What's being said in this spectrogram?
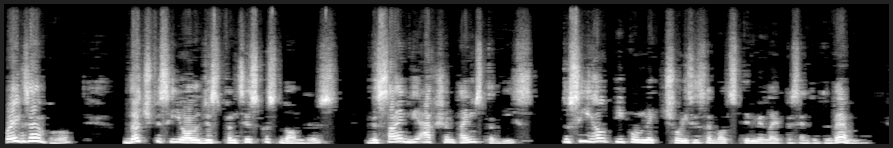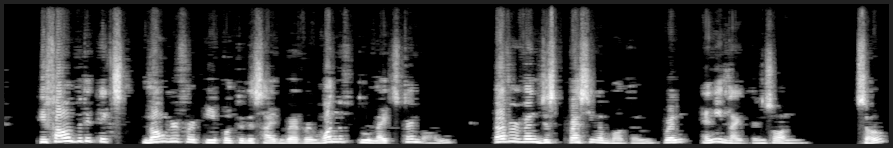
For example, Dutch physiologist Franciscus Donders designed the action time studies to see how people make choices about stimuli presented to them. He found that it takes longer for people to decide whether one of two lights turn on rather than just pressing a button when any light turns on. So,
